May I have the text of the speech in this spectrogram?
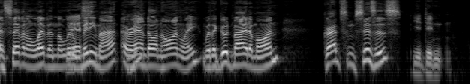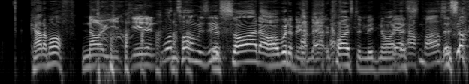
a 7 Eleven, the little Yes. mini mart around mm-hmm. on Hindley, with a good mate of mine. Grabbed some scissors, You didn't. Cut them off. No, you didn't. What time was this? The this? side, oh, it would have been about close to midnight. About The- half past? the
